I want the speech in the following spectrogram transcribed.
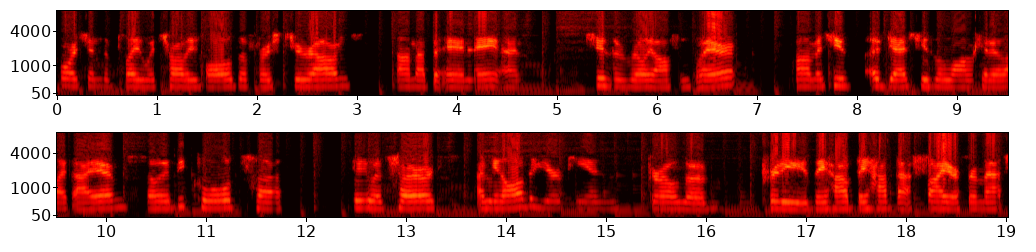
fortune to play with Charley Hull the first two rounds um, at the ANA, and she's a really awesome player. Um, and she's again, she's a long hitter like I am, so it'd be cool to be with her. I mean, all the European girls are pretty. They have they have that fire for match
